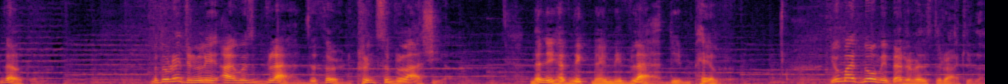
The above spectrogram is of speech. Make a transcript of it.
Welcome. But originally I was Vlad III, Prince of Vlachia. Many have nicknamed me Vlad the Impaler. You might know me better as Dracula,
